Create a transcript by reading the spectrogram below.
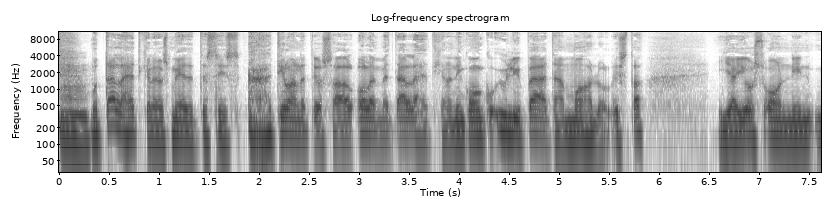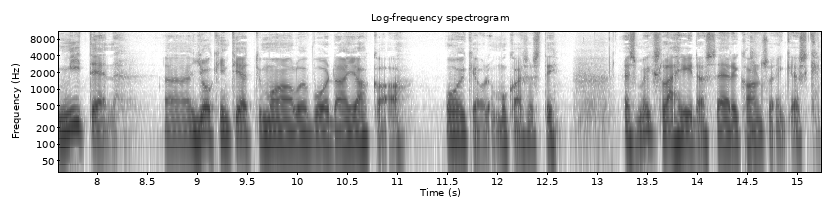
Mm. Mutta tällä hetkellä, jos mietitte siis tilannetta, jossa olemme tällä hetkellä, niin onko ylipäätään mahdollista? Ja jos on, niin miten jokin tietty maa-alue voidaan jakaa oikeudenmukaisesti esimerkiksi lähi eri kansojen kesken?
